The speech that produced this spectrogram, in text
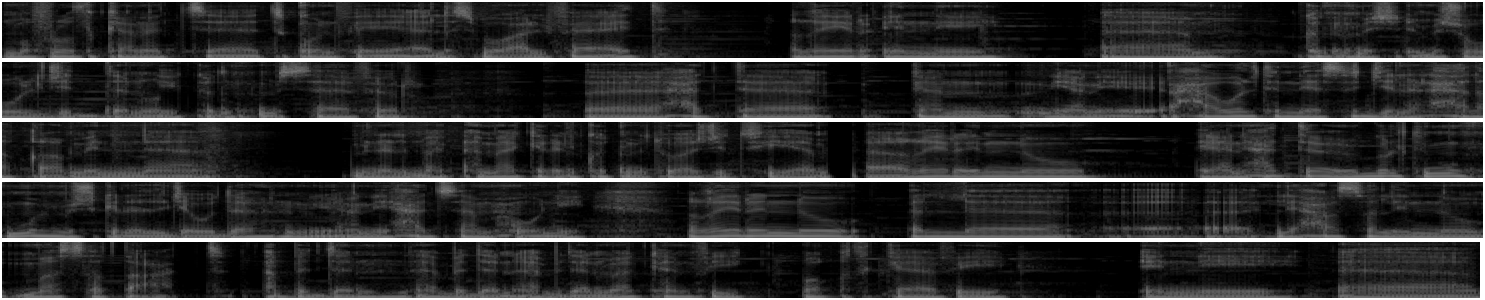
المفروض كانت تكون في الأسبوع الفائت. غير إني كنت مش مشغول جدا وكنت مسافر. حتى كان يعني حاولت إني أسجل الحلقة من من الاماكن اللي كنت متواجد فيها. غير إنه يعني حتى قلت مو مو مشكلة الجودة يعني حتسامحوني غير إنه اللي حصل إنه ما استطعت ابدا ابدا ابدا. ما كان في وقت كافي إني آه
